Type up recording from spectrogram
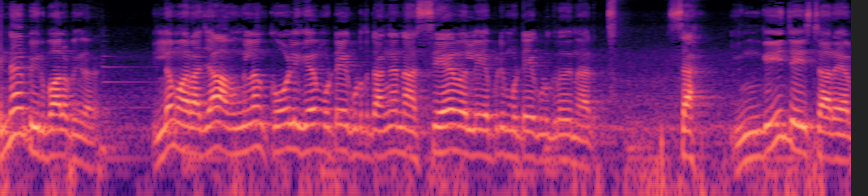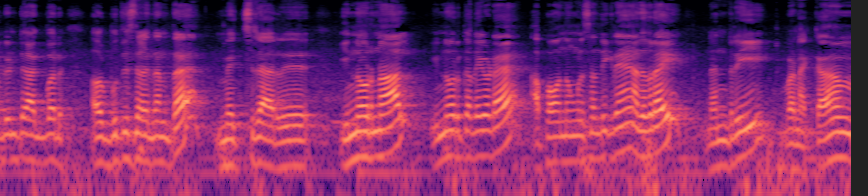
என்ன பீர்பால்? அப்படிங்கிறாரு. இல்லை மகாராஜா அவங்கெல்லாம் கோழிகை முட்டையை கொடுத்துட்டாங்க. நான் சேவல் எப்படி முட்டையை கொடுக்குறதுனாரு ச இங்கேயும் ஜெயிச்சிட்டாரு அப்படின்ட்டு அக்பர் அவர் புத்திசாலித்தனத்தை மெச்சுறாரு. இன்னொரு நாள் இன்னொரு கதையோட அப்போ வந்து உங்களை சந்திக்கிறேன். அதுவரை நன்றி வணக்கம்.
